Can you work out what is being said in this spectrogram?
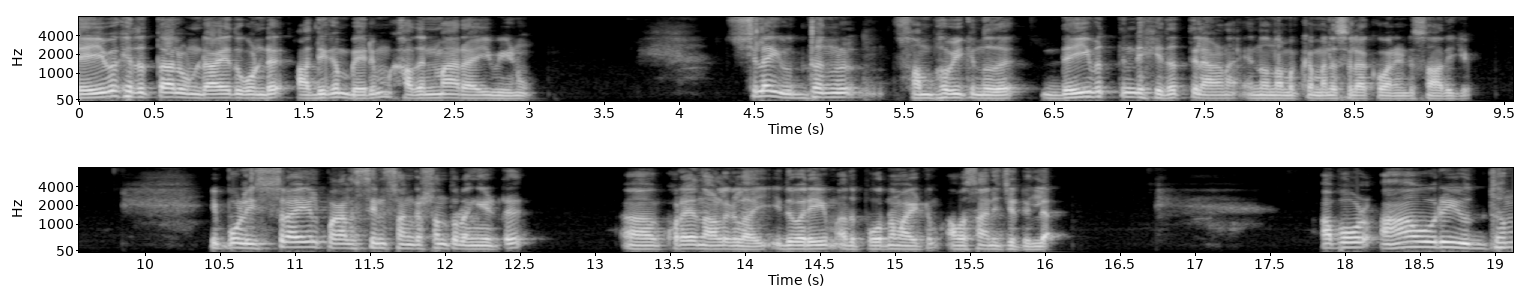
ദൈവഹിതത്താൽ ഉണ്ടായതുകൊണ്ട് അധികം പേരും ഹതന്മാരായി വീണു. ചില യുദ്ധങ്ങൾ സംഭവിക്കുന്നത് ദൈവത്തിന്റെ ഹിതത്തിലാണ് എന്ന് നമുക്ക് മനസ്സിലാക്കുവാനായിട്ട് സാധിക്കും. ഇപ്പോൾ ഇസ്രായേൽ പാലസ്തീൻ സംഘർഷം തുടങ്ങിയിട്ട് കുറേ നാളുകളായി. ഇതുവരെയും അത് പൂർണമായിട്ടും അവസാനിച്ചിട്ടില്ല. അപ്പോൾ ആ ഒരു യുദ്ധം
